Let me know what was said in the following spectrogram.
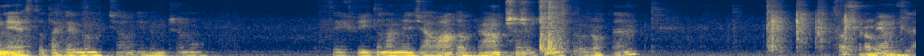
No nie jest to tak, jakbym chciał. Nie wiem czemu w tej chwili to na mnie działa. Dobra, przerzucimy z powrotem. Coś robią źle.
